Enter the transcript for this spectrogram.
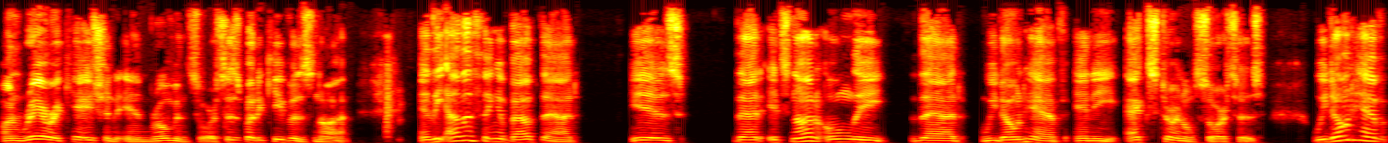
on rare occasion in Roman sources, but Akiva is not. And the other thing about that is that it's not only that we don't have any external sources, we don't have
